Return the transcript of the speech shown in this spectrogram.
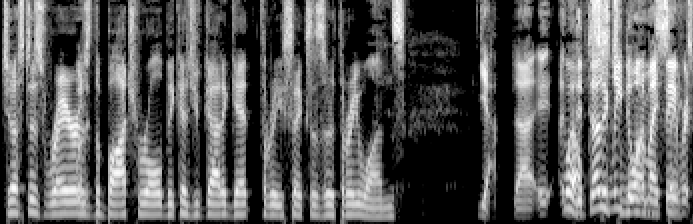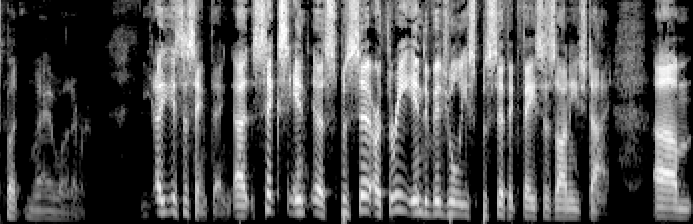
just as rare as the botch roll because you've got to get three sixes or three ones. Yeah, uh, it, Well, it does lead to one of my six, favorite. but eh, whatever. Uh, It's the same thing. Uh, six in, uh, specific or three individually specific faces on each die. Um,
